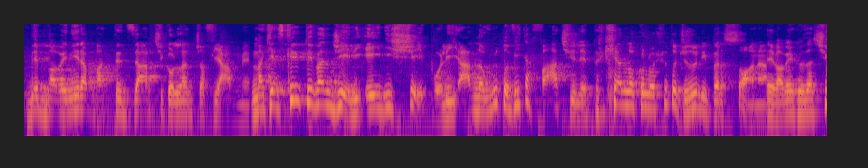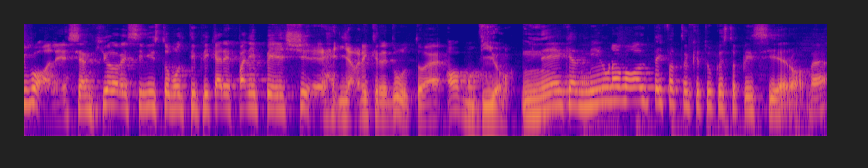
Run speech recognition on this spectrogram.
debba venire a battezzarci con lanciafiamme. Ma chi ha scritto i Vangeli e i discepoli hanno avuto vita facile perché hanno conosciuto Gesù di persona. E vabbè, cosa ci vuole? Se anch'io l'avessi visto moltiplicare pane e pesce, eh, gli avrei creduto, eh. Ovvio. Ne che almeno una volta hai fatto anche tu questo pensiero, eh?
